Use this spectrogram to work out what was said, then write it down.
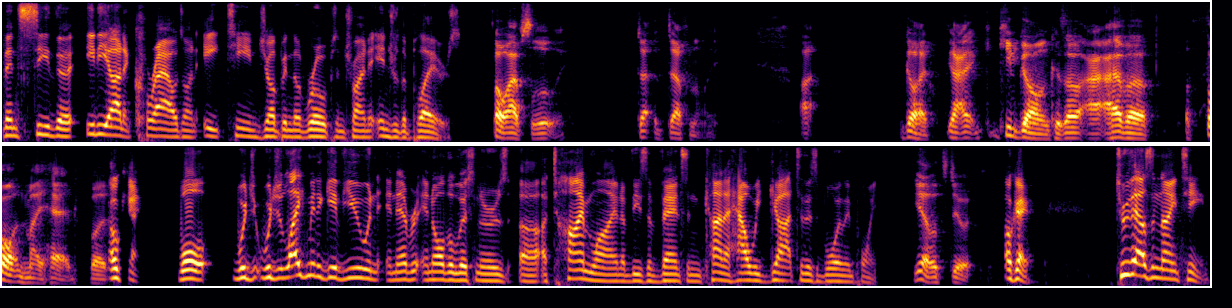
than see the idiotic crowds on 18 jumping the ropes and trying to injure the players. Oh, absolutely. De- definitely. Go ahead. Yeah, I, keep going because I, I have a, a thought in my head, but Okay. Well, would you would you like me to give you and and, every, and all the listeners uh, a timeline of these events and kind of how we got to this boiling point? yeah, let's do it. Okay. 2019.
